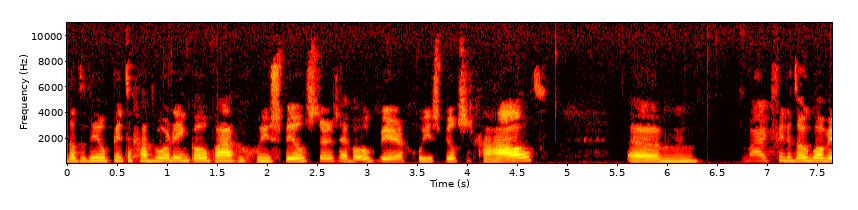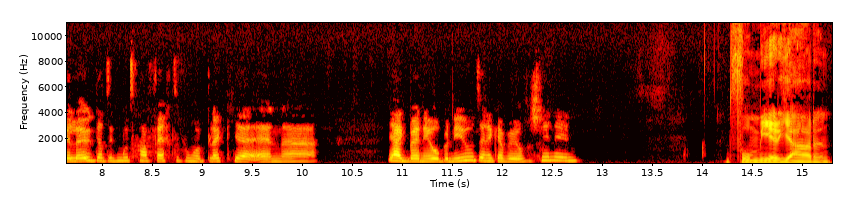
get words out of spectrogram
dat het heel pittig gaat worden in Kopenhagen. Goede speelsters. Hebben ook weer goede speelsters gehaald. Um, maar ik vind het ook wel weer leuk dat ik moet gaan vechten voor mijn plekje. En ja, ik ben heel benieuwd en ik heb er heel veel zin in. Voor meer jaren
